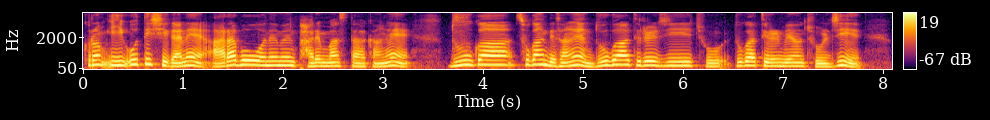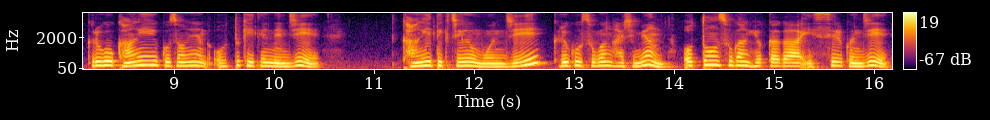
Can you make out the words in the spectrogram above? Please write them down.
그럼 이 OT 시간에 아랍어 원어민 발음 마스터 강의 누가 소강 대상은 누가 들을지 좋- 누가 들으면 좋을지 그리고 강의 구성은 어떻게 됐는지 강의 특징은 뭔지 그리고 수강하시면 어떤 수강 효과가 있을 건지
